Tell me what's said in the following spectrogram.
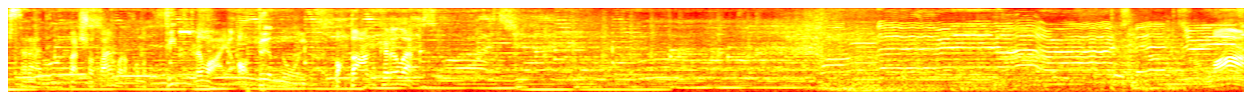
Всередині першого тайму рахунок відкриває 1-0. Богдан Кириленко. Ма.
